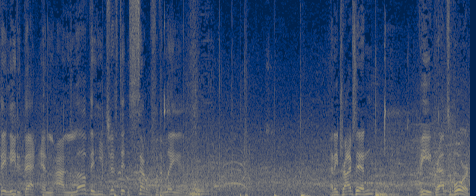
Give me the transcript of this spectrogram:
They needed that, and I love that he just didn't settle for the lay-in. And he drives in. B grabs the board.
